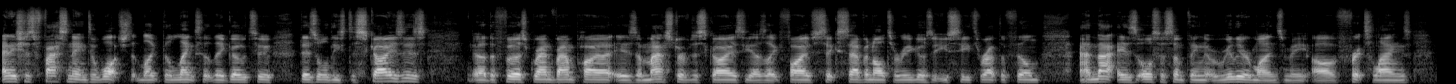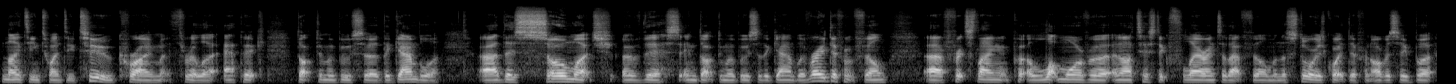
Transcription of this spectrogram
And it's just fascinating to watch that like the lengths that they go to. There's all these disguises uh, the first Grand Vampire is a master of disguise. He has like five, six, seven alter egos that you see throughout the film. And that is also something that really reminds me of Fritz Lang's 1922 crime thriller epic, Dr. Mabuse the Gambler. Uh, there's so much of this in Dr. Mabuse the Gambler. Very different film. Uh, Fritz Lang put a lot more of a, an artistic flair into that film, and the story is quite different, obviously, but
